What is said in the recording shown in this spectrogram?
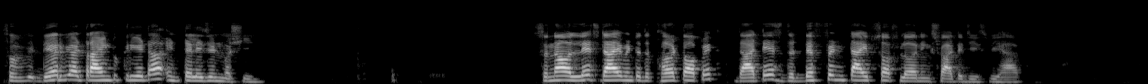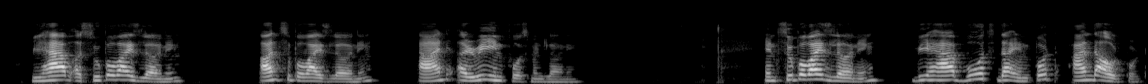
So there we are trying to create an intelligent machine. So now let's dive into the third topic that is the different types of learning strategies we have. We have a supervised learning, unsupervised learning and a reinforcement learning. In supervised learning, we have both the input and the output.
